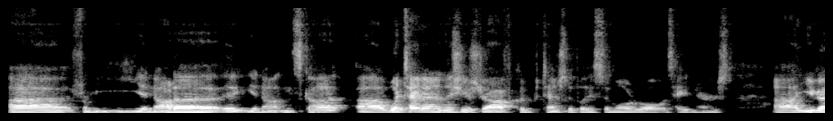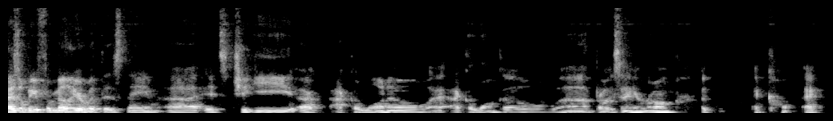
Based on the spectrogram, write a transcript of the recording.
Uh, from Yanata, uh, Yanata Scott, uh, what tight end in this year's draft could potentially play a similar role as Hayden Hurst? Uh, you guys will be familiar with this name. It's Chiggy Akawano, Akawanko. Probably saying it wrong. Ak-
